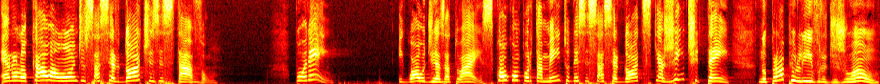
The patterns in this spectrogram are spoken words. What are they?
Era um local onde os sacerdotes estavam. Porém, igual dias atuais, qual o comportamento desses sacerdotes que a gente tem no próprio livro de João,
